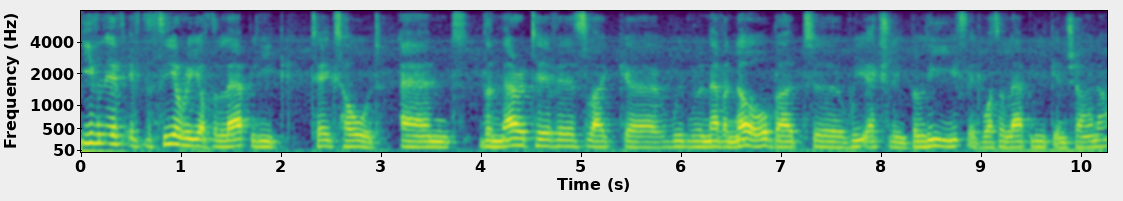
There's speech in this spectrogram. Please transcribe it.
even if, if the theory of the lab leak takes hold and the narrative is like uh, we will never know, but uh, we actually believe it was a lab leak in China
